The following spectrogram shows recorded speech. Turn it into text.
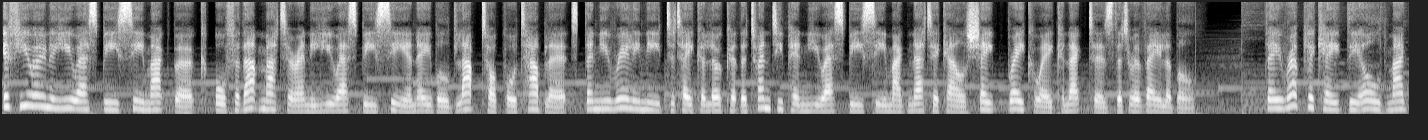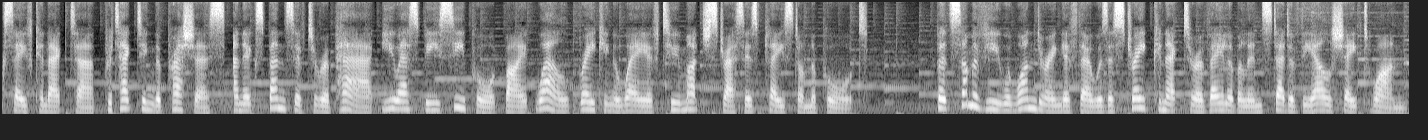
If you own a USB-C MacBook, or for that matter any USB-C enabled laptop or tablet, then you really need to take a look at the 20-pin USB-C magnetic L-shaped breakaway connectors that are available. They replicate the old MagSafe connector, protecting the precious, and expensive to repair, USB-C port by, well, breaking away if too much stress is placed on the port. But some of you were wondering if there was a straight connector available instead of the L-shaped one.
